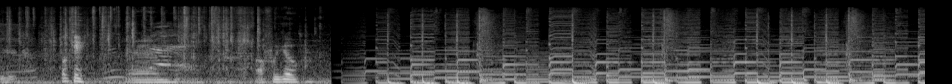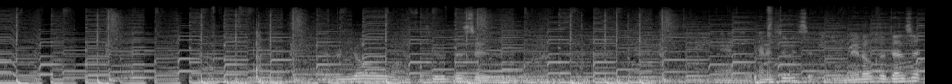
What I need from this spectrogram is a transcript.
Weird. Okay, and off we go. Here we go to the zoo. And what kind of zoo is it? In the middle of the desert? A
